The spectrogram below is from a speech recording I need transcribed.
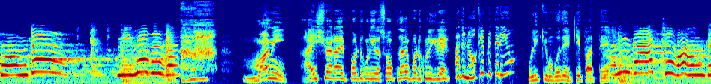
போங்க மாமி ஐஸ்வர்யாய் போட்டு குளிக்கிற சோப்பு தானே போட்டு குளிக்கிறேன். அது நோக்கி எப்படி தெரியும்? குளிக்கும் போது எட்டி பார்த்தேன். வாங்க.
